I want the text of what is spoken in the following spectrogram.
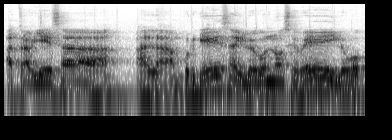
atraviesa a la hamburguesa y luego no se ve y luego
